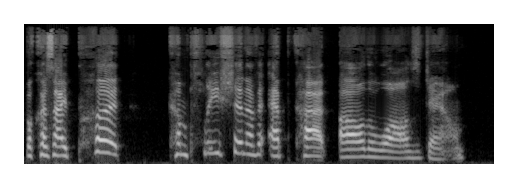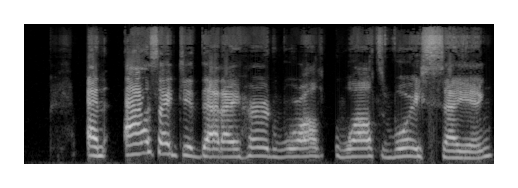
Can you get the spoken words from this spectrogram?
because I put completion of Epcot all the walls down. And as I did that, I heard Walt, Walt's voice saying,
